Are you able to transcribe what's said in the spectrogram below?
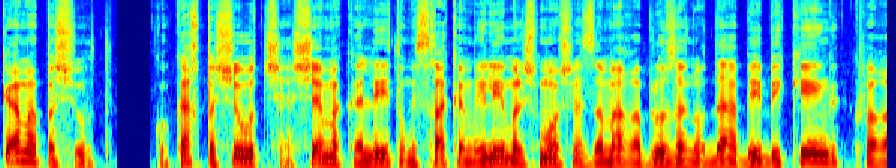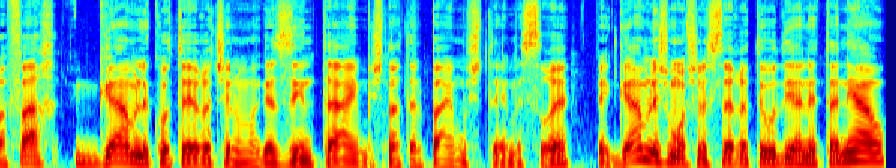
כמה פשוט. כל כך פשוט שהשם הקליט ומשחק המילים על שמו של זמר הבלוז הנודע ביבי קינג כבר הפך גם לכותרת של מגזין טיים בשנת 2012 וגם לשמו של סרט תיעודי על נתניהו,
